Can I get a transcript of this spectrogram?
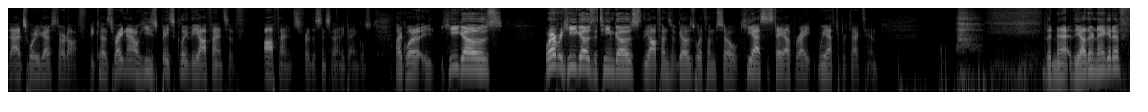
that's where you got to start off because right now he's basically the offensive offense for the Cincinnati Bengals. Like what he goes, wherever he goes, the team goes, the offensive goes with him. So he has to stay upright. We have to protect him. The ne- the other negative.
